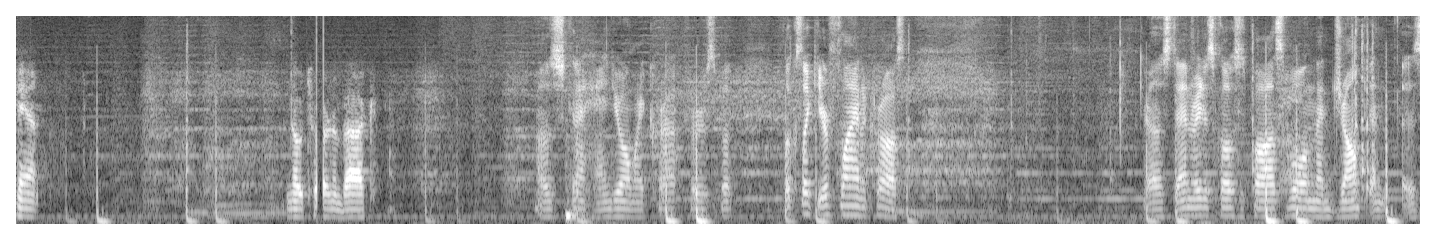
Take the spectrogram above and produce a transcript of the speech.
Can't. No turning back. I was just gonna hand you all my crap first, but looks like you're flying across. Uh, stand right as close as possible, and then jump. And is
